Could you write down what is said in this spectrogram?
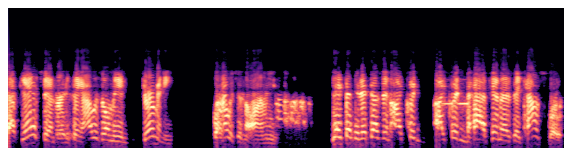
Afghanistan or anything, I was only in Germany when I was in the army. They said that it doesn't. I couldn't. I couldn't have him as a counselor.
